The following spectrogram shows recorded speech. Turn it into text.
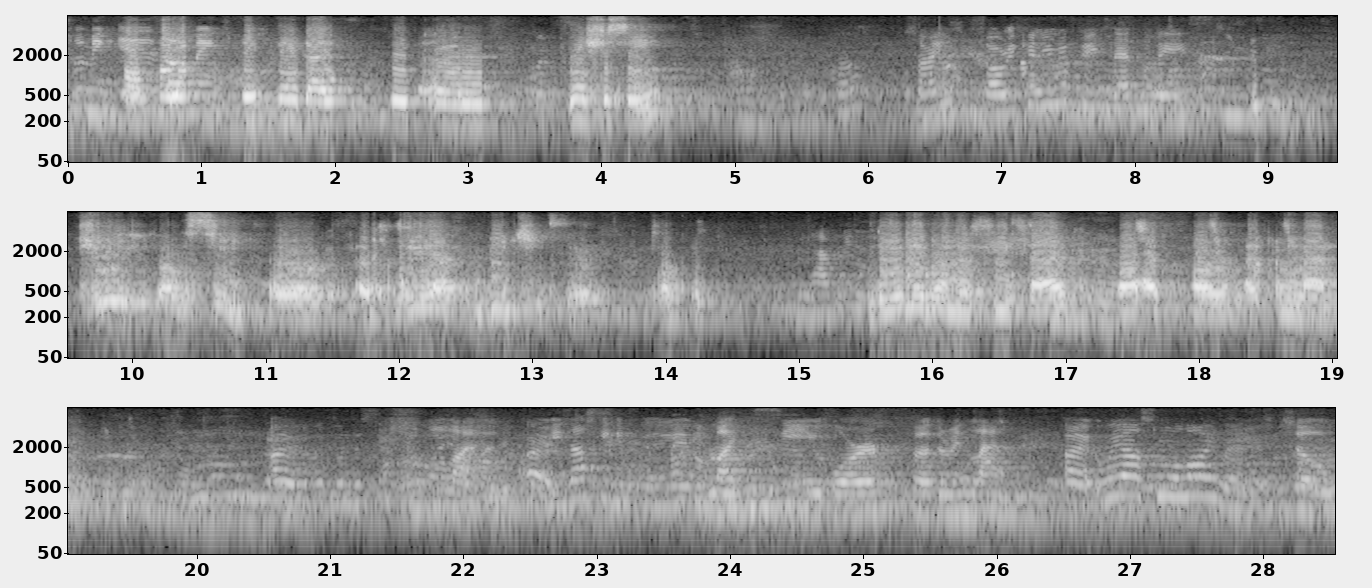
swimming is our main does it take for you guys to um, reach the sea? Sorry? Sorry, can you repeat that, please? Do you live on the sea or uh, do you have beaches there? Okay. We have been Do you live on the seaside or, at, or like inland? Oh, we live on the sea. small island. He's asking if we live by the sea or further inland. Oh, we are small island. So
